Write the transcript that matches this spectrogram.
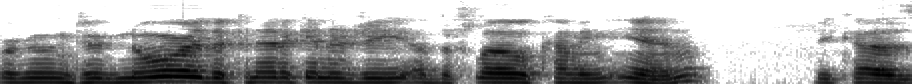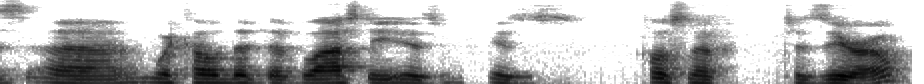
We're going to ignore the kinetic energy of the flow coming in because uh, we're told that the velocity is, is close enough to zero.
